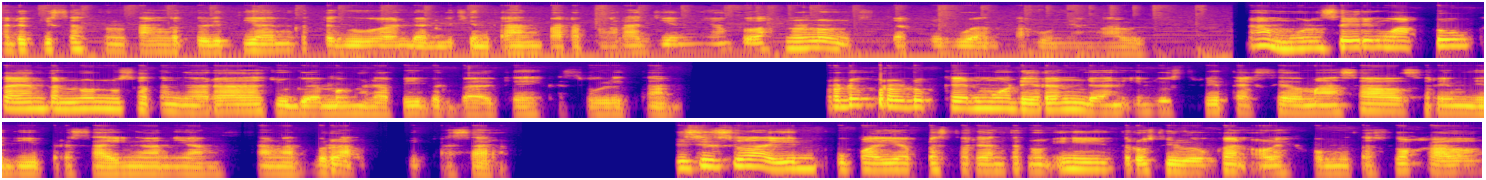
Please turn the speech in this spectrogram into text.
ada kisah tentang ketelitian, keteguhan, dan kecintaan para pengrajin yang telah menenun sejak ribuan tahun yang lalu. Namun, seiring waktu, kain tenun Nusa Tenggara juga menghadapi berbagai kesulitan. Produk-produk kain modern dan industri tekstil massal sering menjadi persaingan yang sangat berat di pasar. Di sisi lain, upaya pelestarian tenun ini terus dilakukan oleh komunitas lokal,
